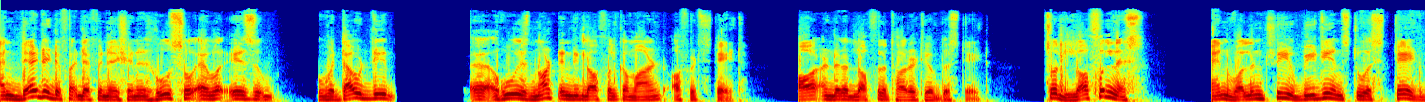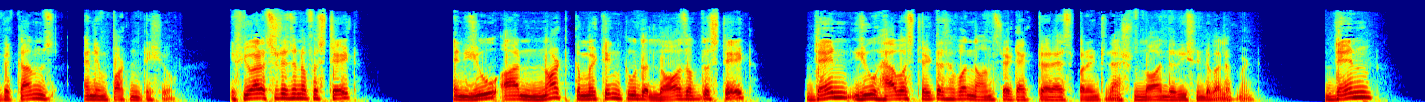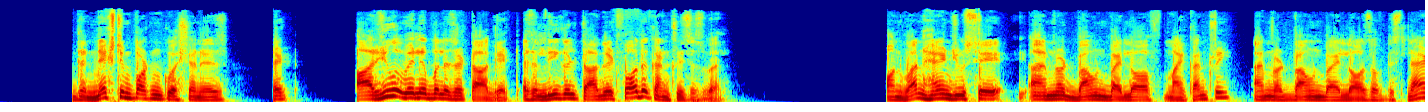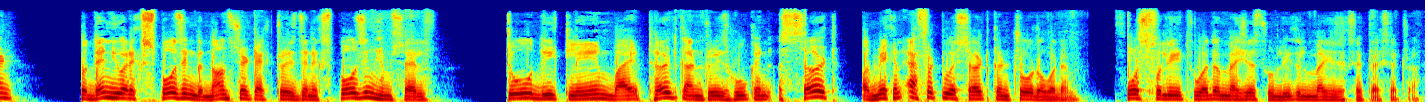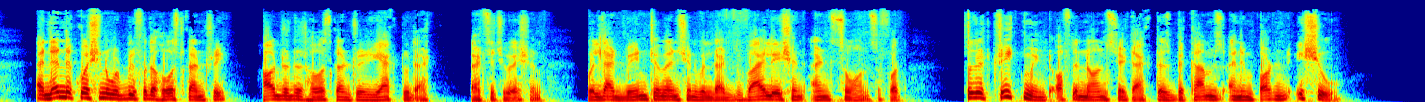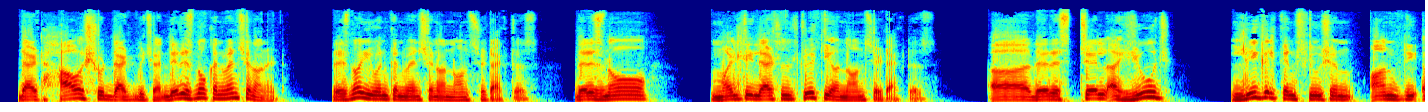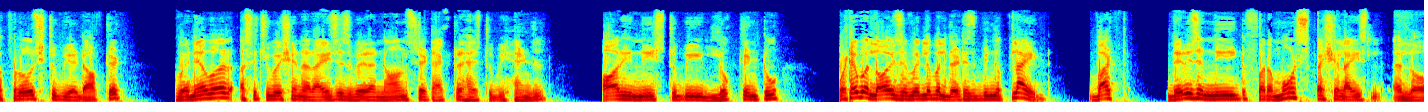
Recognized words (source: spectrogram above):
law lawful command of state or the lawful authority of the state so an false issue if you are off and you are not the laws of the state then you have a non international law recent development then next important available as a legal target for countries is well on one hand you see I am not bound by law of my country I am not bound by laws of this land so then you exposing the non third countries who assert control over them forcefully through measures through legal etcetera and then the could be for the host country how does history react situation there is no multi confusion on the approach to be adopted arise where non ever law is applied but there is a need for more specialize law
